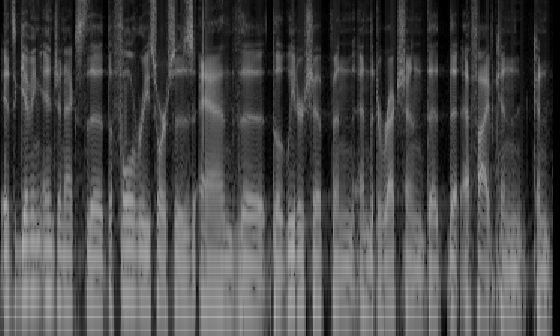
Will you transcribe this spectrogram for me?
it's giving Nginx the, the full resources and the the leadership and, and the direction that, that F5 can can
